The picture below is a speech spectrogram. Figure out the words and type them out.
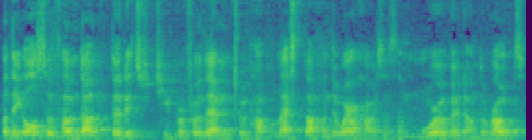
but they also found out that it's cheaper for them to have less stuff in the warehouses and more of it on the roads,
